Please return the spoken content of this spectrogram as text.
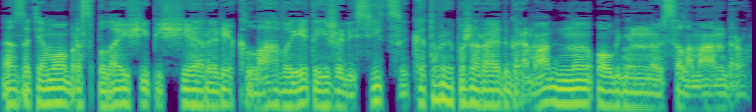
а затем образ пылающей пещеры, рек лавы этой же лисицы, которая пожирает громадную огненную саламандру.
